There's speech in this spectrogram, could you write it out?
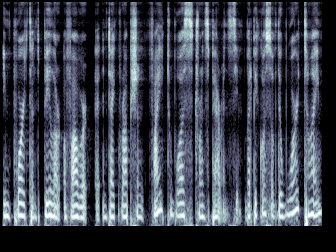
important pillar of our uh, anti-corruption fight was transparency. But because of the wartime,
